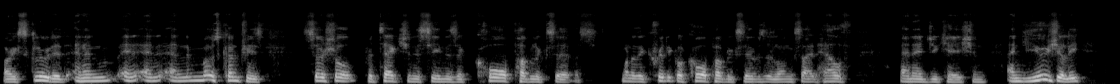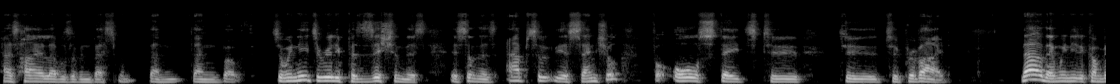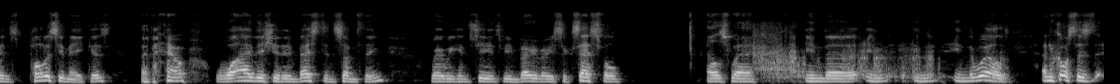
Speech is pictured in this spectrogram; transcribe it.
are excluded. And in, and, and in most countries, social protection is seen as a core public service, one of the critical core public services alongside health and education, and usually has higher levels of investment than, than both. So we need to really position this as something that's absolutely essential for all states to, to, to provide. Now then, we need to convince policymakers about why they should invest in something where we can see it's been very, very successful elsewhere in the in in in the world. And of course, there's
